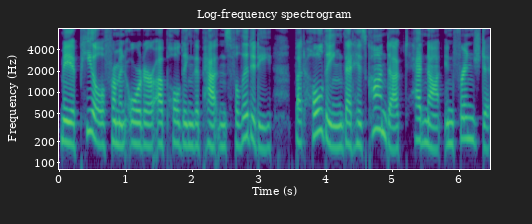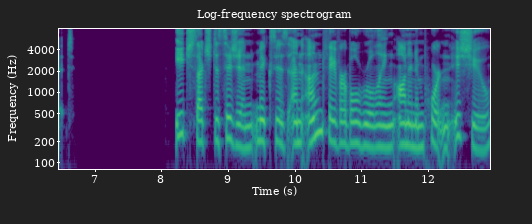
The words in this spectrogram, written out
may appeal from an order upholding the patent's validity but holding that his conduct had not infringed it. Each such decision mixes an unfavorable ruling on an important issue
